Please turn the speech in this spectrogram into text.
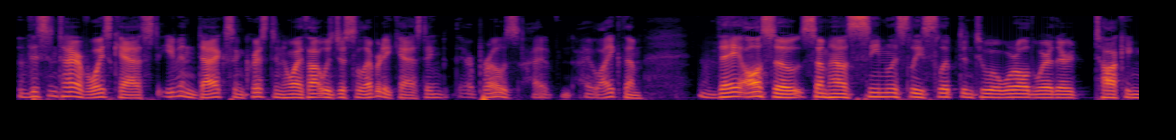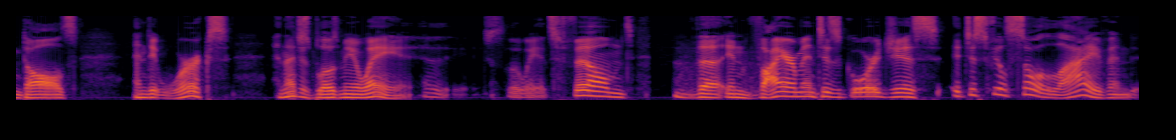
This entire voice cast, even Dax and Kristen, who I thought was just celebrity casting, but they're pros. I I like them. They also somehow seamlessly slipped into a world where they're talking dolls, and it works and that just blows me away. Just the way it's filmed, the environment is gorgeous. It just feels so alive. And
